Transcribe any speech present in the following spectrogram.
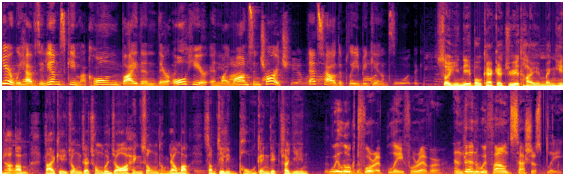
Here we have Zelensky, Macron, Biden, they're all here and my mom's in charge. That's how the play begins. We looked for a play forever, and then we found Sasha's play.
